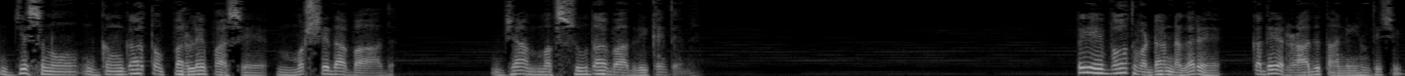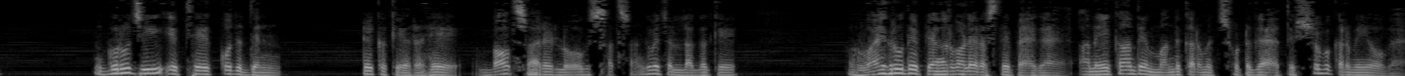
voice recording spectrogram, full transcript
ਜਿਸ ਨੂੰ ਗੰਗਾ ਤੋਂ ਪਰਲੇ ਪਾਸੇ ਮੁਰਸ਼ਿਦਾਬਾਦ ਜਾਂ ਮਕਸੂਦਾਬਾਦ ਵੀ ਕਹਿੰਦੇ ਨੇ। ਇਹ ਬਹੁਤ ਵੱਡਾ ਨਗਰ ਹੈ, ਕਦੇ ਰਾਜਧਾਨੀ ਹੁੰਦੀ ਸੀ। ਗੁਰੂ ਜੀ ਇੱਥੇ ਕੁਝ ਦਿਨ ਟਿਕ ਕੇ ਰਹੇ। ਬਹੁਤ ਸਾਰੇ ਲੋਕ ਸਤਸੰਗ ਵਿੱਚ ਲੱਗ ਕੇ ਵਾਹਿਗੁਰੂ ਦੇ ਪਿਆਰ ਵਾਲੇ ਰਸਤੇ ਪੈ ਗਏ। ਅਨੇਕਾਂ ਦੇ ਮੰਦ ਕਰਮ ਛੁੱਟ ਗਏ ਤੇ ਸ਼ੁਭ ਕਰਮੀ ਹੋ ਗਏ।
